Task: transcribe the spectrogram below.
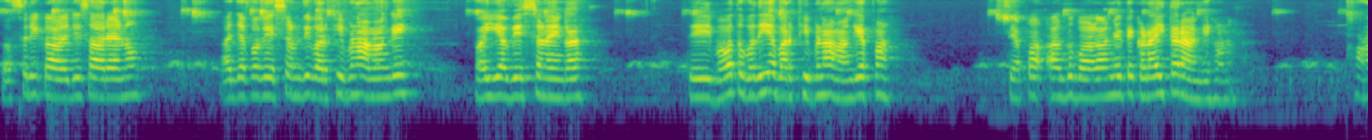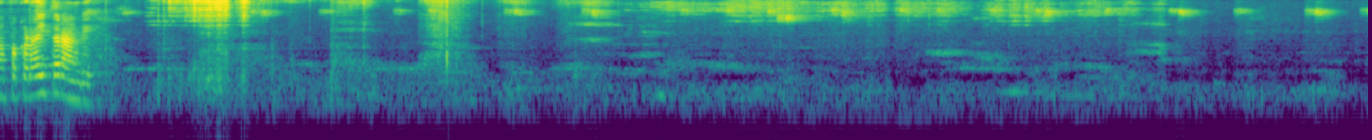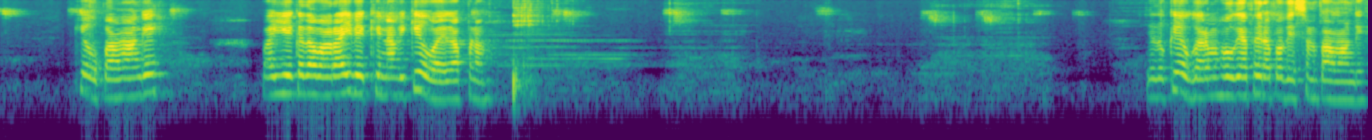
ਸਤਿ ਸ੍ਰੀ ਅਕਾਲ ਜੀ ਸਾਰਿਆਂ ਨੂੰ। ਅੱਜ ਆਪਾਂ ਵੇਸਣ ਦੀ ਬਰਫੀ ਬਣਾਵਾਂਗੇ। ਪਾਈਆ ਵੇਸਣ ਹੈਗਾ ਤੇ ਬਹੁਤ ਵਧੀਆ ਬਰਫੀ ਬਣਾਵਾਂਗੇ ਆਪਾਂ। ਤੇ ਆਪਾਂ ਅੱਗ ਬਾਲਾਂਗੇ ਤੇ ਕੜਾਈ ਧਰਾਂਗੇ ਹੁਣ। ਹੁਣ ਆਪਾਂ ਕੜਾਈ ਧਰਾਂਗੇ। ਘਿਓ ਪਾਵਾਂਗੇ। ਭਾਈ ਇੱਕ ਦਾ ਵਾਰਾ ਹੀ ਵੇਖੇ ਨਾ ਵੀ ਘਿਓ ਆਏਗਾ ਆਪਣਾ। ਜਦੋਂ ਘਿਓ ਗਰਮ ਹੋ ਗਿਆ, ਫਿਰ ਆਪਾਂ ਵੇਸਣ ਪਾਵਾਂਗੇ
